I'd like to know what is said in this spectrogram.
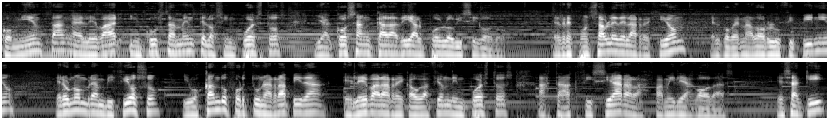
comienzan a elevar injustamente los impuestos y acosan cada día al pueblo visigodo. El responsable de la región, el gobernador Lucipinio, era un hombre ambicioso y buscando fortuna rápida eleva la recaudación de impuestos hasta asfixiar a las familias godas. Es aquí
